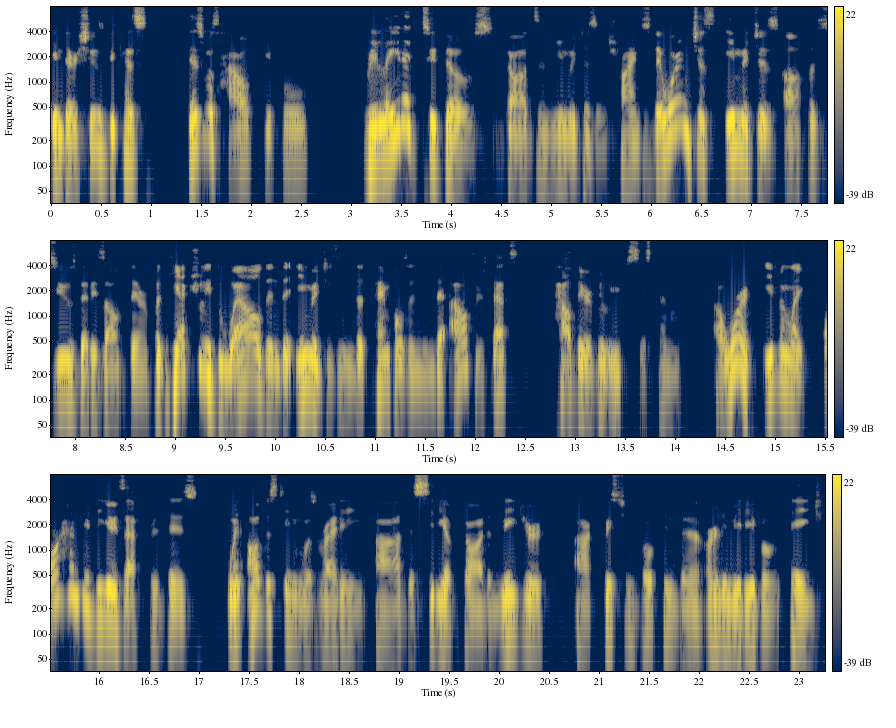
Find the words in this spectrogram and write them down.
in their shoes, because this was how people related to those gods and images and shrines. They weren't just images of a Zeus that is out there, but he actually dwelled in the images in the temples and in the altars. That's how their belief system uh, worked. Even like 400 years after this, when Augustine was writing uh, The City of God, a major uh, Christian book in the early medieval age,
